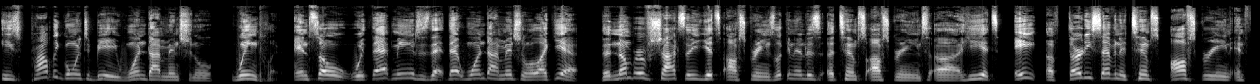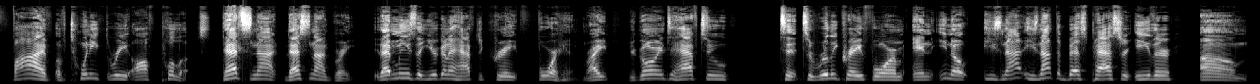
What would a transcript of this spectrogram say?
he's probably going to be a one-dimensional wing player. And so what that means is that that one-dimensional like yeah, the number of shots that he gets off screens, looking at his attempts off screens, uh, he hits 8 of 37 attempts off screen and 5 of 23 off pull-ups. That's not that's not great. That means that you're going to have to create for him, right? You're going to have to to to really create for him and you know, he's not he's not the best passer either. Um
